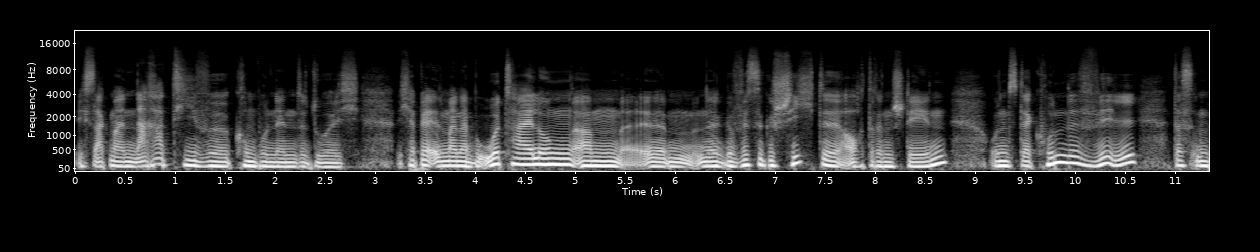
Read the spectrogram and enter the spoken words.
ich sag mal, narrative Komponente durch. Ich habe ja in meiner Beurteilung ähm, ähm, eine gewisse Geschichte auch drin stehen und der Kunde will, dass im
